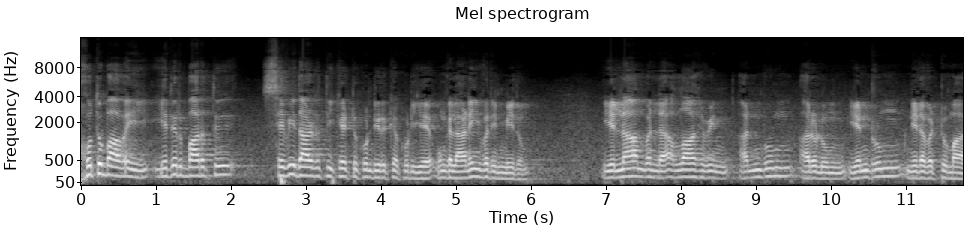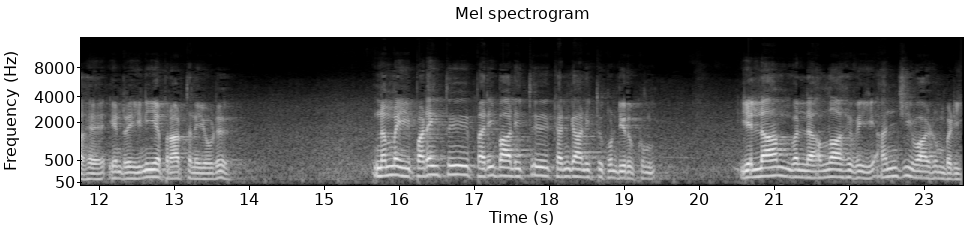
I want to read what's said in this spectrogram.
ஹொத்துபாவை எதிர்பார்த்து செவிதாழ்த்தி கேட்டுக்கொண்டிருக்கக்கூடிய உங்கள் அனைவரின் மீதும் எல்லாம் வல்ல அல்லாஹுவின் அன்பும் அருளும் என்றும் நிலவட்டுமாக என்ற இனிய பிரார்த்தனையோடு நம்மை படைத்து பரிபாலித்து கண்காணித்து கொண்டிருக்கும் எல்லாம் வல்ல அல்லாஹுவை அஞ்சி வாழும்படி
